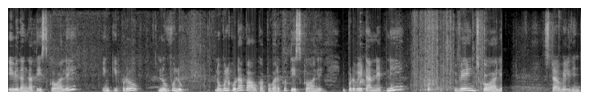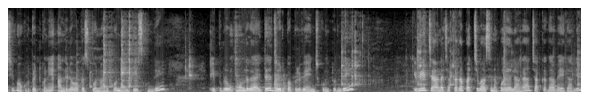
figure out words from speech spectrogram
ఈ విధంగా తీసుకోవాలి. ఇంక ఇప్పుడు నువ్వులు. నువ్వులు కూడా పావు కప్పు వరకు తీసుకోవాలి. ఇప్పుడు వీటన్నిటిని వేయించుకోవాలి. స్టవ్ వెలిగించి మూకుడు పెట్టుకుని అందులో ఒక స్పూన్ వరకు నెయ్యి తీసుకుంది. ఇప్పుడు ముందుగా అయితే జీడిపప్పులు వేయించుకుంటుంది. ఇవి చాలా చక్కగా పచ్చివాసన పోయేలాగా చక్కగా వేగాలి.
